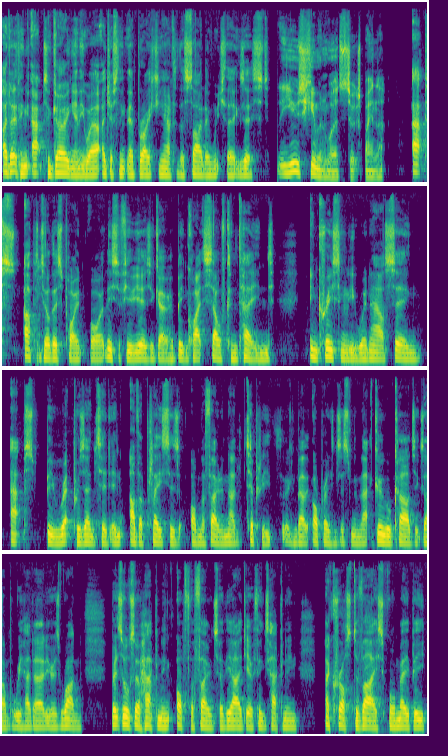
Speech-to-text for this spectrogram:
I don't think apps are going anywhere. I just think they're breaking out of the silo in which they exist. Use human words to explain that. apps up until this point, or at least a few years ago, have been quite self contained. Increasingly, we're now seeing apps be represented in other places on the phone. And I'm typically thinking about the operating system, and that Google Cards example we had earlier is one. But it's also happening off the phone. So the idea of things happening across device or maybe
